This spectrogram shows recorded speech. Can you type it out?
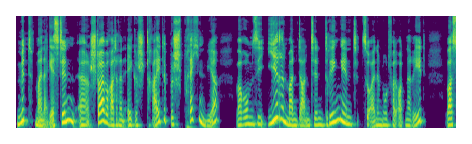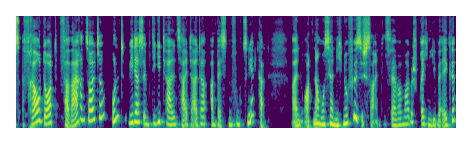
Mit meiner Gästin, äh, Steuerberaterin Elke Streite, besprechen wir, warum sie ihren Mandanten dringend zu einem Notfallordner rät, was Frau dort verwahren sollte und wie das im digitalen Zeitalter am besten funktionieren kann. Weil ein Ordner muss ja nicht nur physisch sein. Das werden wir mal besprechen, liebe Elke.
